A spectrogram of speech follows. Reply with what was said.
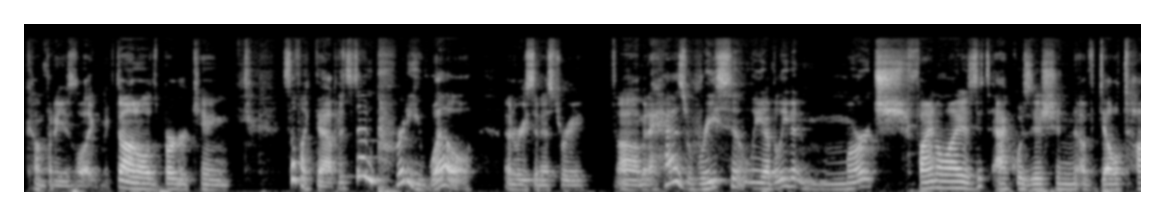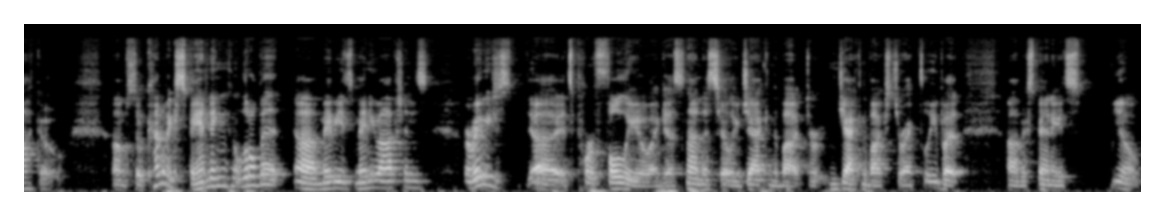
companies like McDonald's, Burger King, stuff like that, but it's done pretty well in recent history. Um, and it has recently, I believe in March, finalized its acquisition of Del Taco. Um, so kind of expanding a little bit, uh, maybe its menu options, or maybe just uh, its portfolio. I guess not necessarily Jack in the Box, Jack in the Box directly, but um, expanding its, you know,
